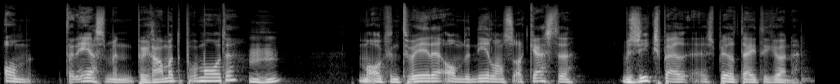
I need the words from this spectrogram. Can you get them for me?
Om ten eerste mijn programma te promoten. mhm. Maar ook ten tweede om de Nederlandse orkesten muziekspeeltijd te gunnen.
